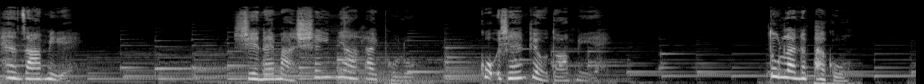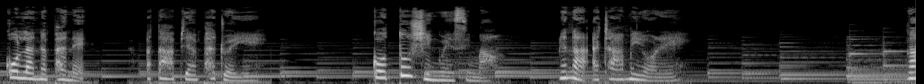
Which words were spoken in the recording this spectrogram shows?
ခံစားမိတယ် ရှင်ထဲမှာရှိမ့်မြလိုက်ဖို့လို့ကိုအရန်ပျော်သွားမိတယ်သူ့လက်နှစ်ဖက်ကိုကိုလက်နှစ်ဖက်နဲ့အသာပြန်ဖက်တွယ်ရင်ကိုသူ့ရှင်ခွင်စီမှာမျက်နှာအထားမိတော့တယ်ငါ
